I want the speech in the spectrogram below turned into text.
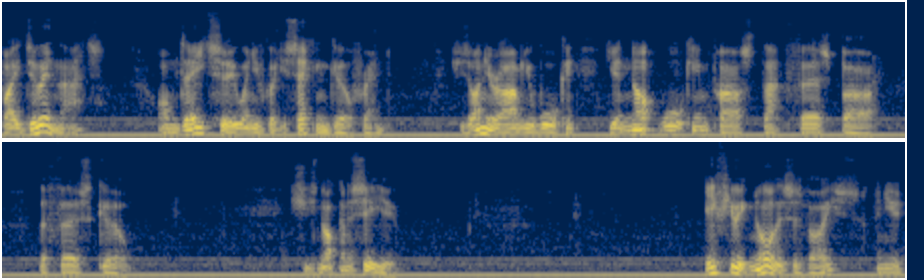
By doing that on day two when you've got your second girlfriend she's on your arm you're walking you're not walking past that first bar the first girl. She's not going to see you if you ignore this advice and you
